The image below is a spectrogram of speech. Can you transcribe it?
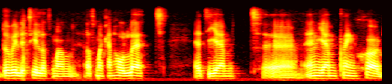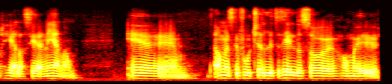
då vill det till att man, att man kan hålla ett, ett jämnt, en jämn poängskörd hela serien igenom. Eh, om jag ska fortsätta lite till då så har man ju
